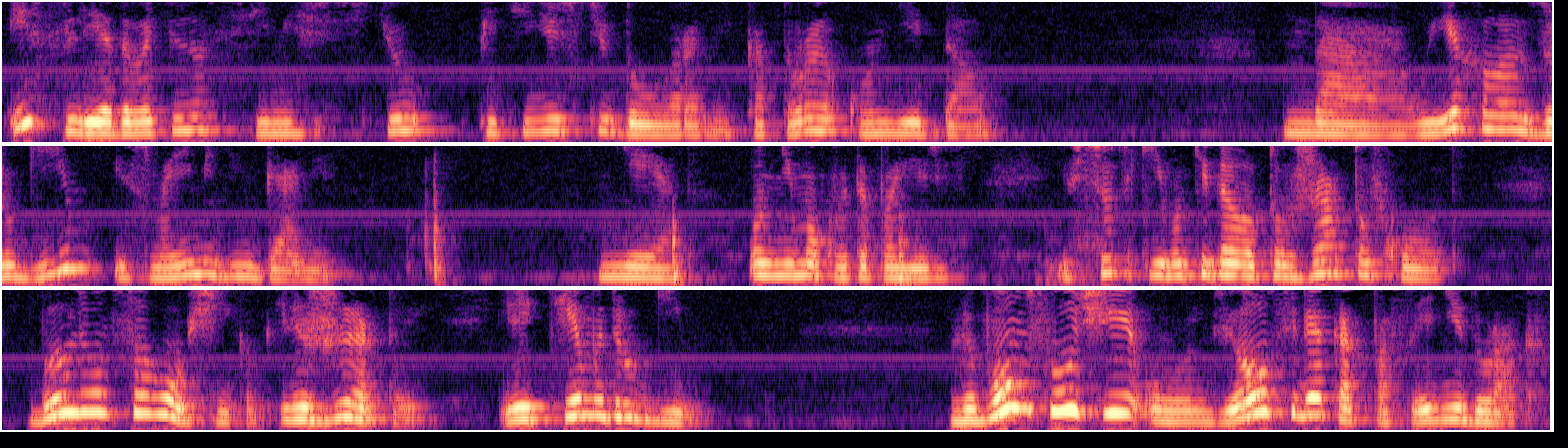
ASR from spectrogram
И, следовательно, с 70-50 долларами, которые он ей дал. Да, уехала с другим и с моими деньгами. Нет, он не мог в это поверить. И все-таки его кидало то в жар, то в холод. Был ли он сообщником или жертвой, или тем и другим? В любом случае он вел себя как последний дурак.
